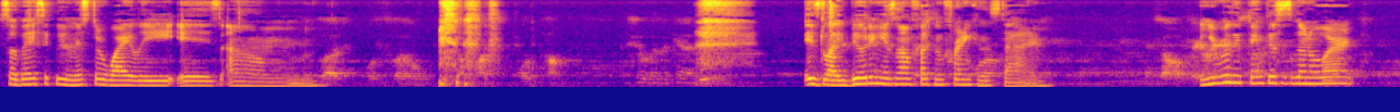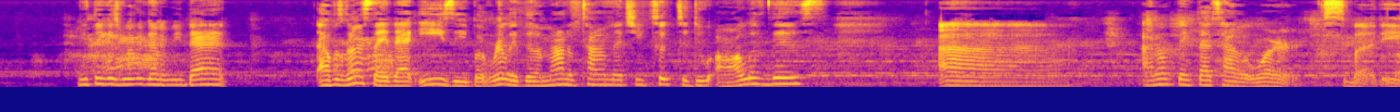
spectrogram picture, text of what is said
So basically, Mr. Wiley is um is like building his own fucking Frankenstein. You really think this is gonna work? You think it's really gonna be that? I was gonna say that easy, but really the amount of time that you took to do all of this, uh, I don't think that's how it works, buddy.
